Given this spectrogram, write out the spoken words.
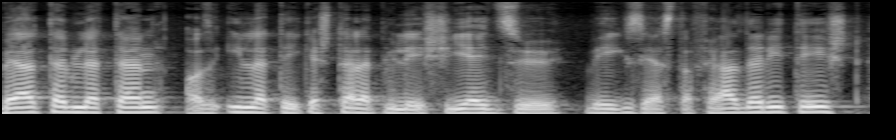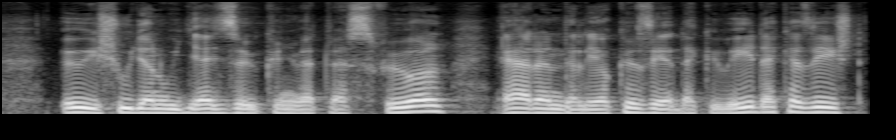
belterületen az illetékes települési jegyző végzi ezt a felderítést, ő is ugyanúgy jegyzőkönyvet vesz föl, elrendeli a közérdekű védekezést,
